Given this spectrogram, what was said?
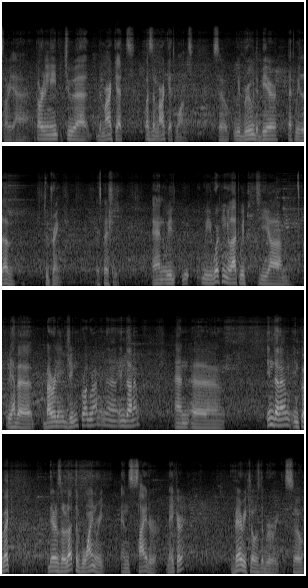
sorry, uh, accordingly to uh, the market, what the market wants. So we brew the beer that we love to drink, especially. And we, we, we're working a lot with the, um, we have a barrel aging program in, uh, in Dunham. And uh, in Dunham, in Quebec, there's a lot of winery and cider maker very close the brewery. So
